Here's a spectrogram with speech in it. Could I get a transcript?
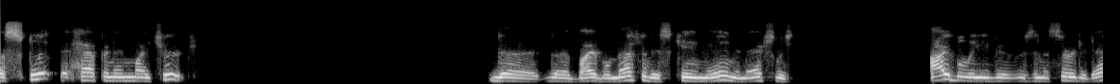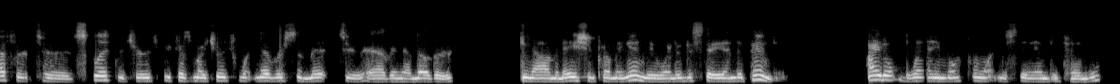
a split that happened in my church. The the Bible Methodist came in and actually I believe it was an asserted effort to split the church because my church would never submit to having another denomination coming in. They wanted to stay independent. I don't blame them for wanting to stay independent.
